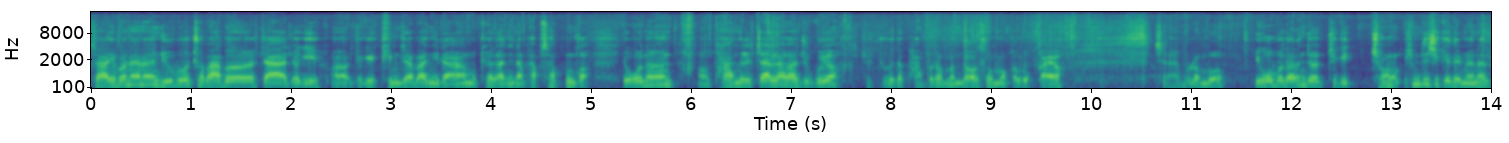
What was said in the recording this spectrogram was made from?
자 이번에는 유부초밥을 자 저기 어 저기 김자반이랑 뭐 계란이랑 밥 섞은 거. 요거는 어, 반을 잘라 가지고요. 저쪽에다 밥을 한번 넣어서 먹어 볼까요? 자 물론 뭐 이거보다는 저 저기 정 힘드시게 되면은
